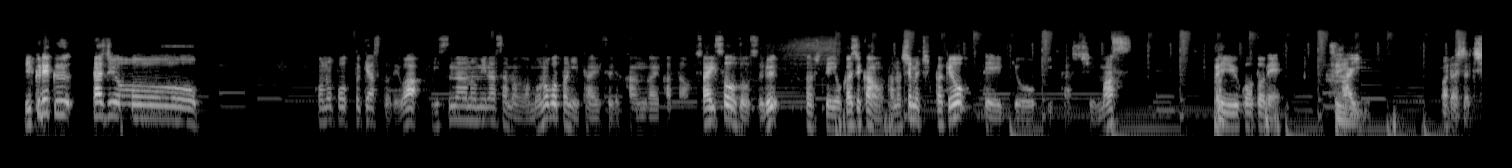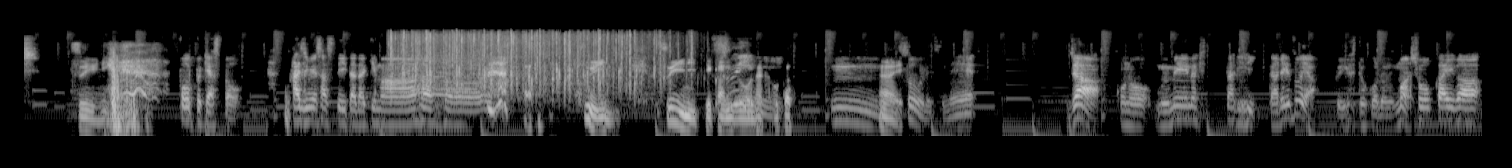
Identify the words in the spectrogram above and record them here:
リクレクラジオ。このポッドキャストでは、リスナーの皆様が物事に対する考え方を再創造する、そして余暇時間を楽しむきっかけを提供いたします。はい。ということで、ついに、はい。私たち、ついに、ポッドキャスト、始めさせていただきます。ついに、ついにって感じをなんかうん、はいそうですね。じゃあ、この無名な二人、誰ぞやというところの、まあ、紹介が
